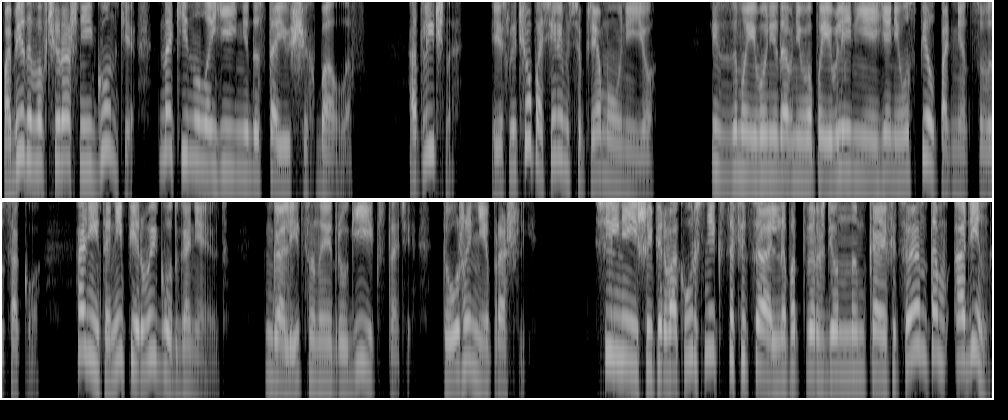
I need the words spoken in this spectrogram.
Победа во вчерашней гонке накинула ей недостающих баллов. Отлично. Если что, поселимся прямо у нее. Из-за моего недавнего появления я не успел подняться высоко. Они-то не первый год гоняют. Голицыны и другие, кстати, тоже не прошли. Сильнейший первокурсник с официально подтвержденным коэффициентом один.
